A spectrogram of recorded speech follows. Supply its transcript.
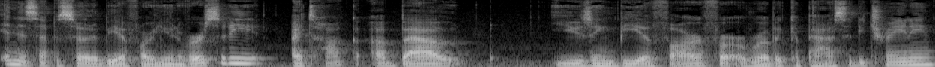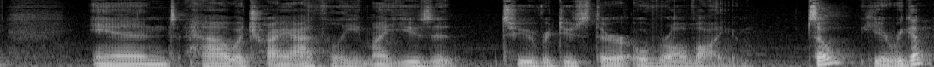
In this episode of BFR University, I talk about using BFR for aerobic capacity training and how a triathlete might use it to reduce their overall volume. So, here we go.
